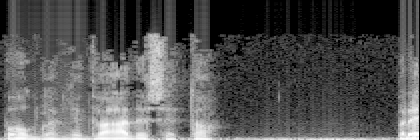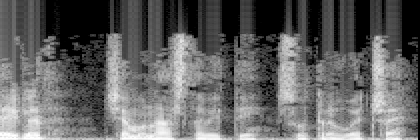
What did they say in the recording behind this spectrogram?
Poglavlje 20. Pregled ćemo nastaviti sutra uveče.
